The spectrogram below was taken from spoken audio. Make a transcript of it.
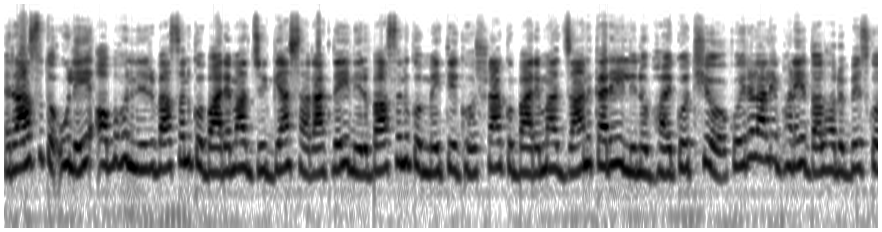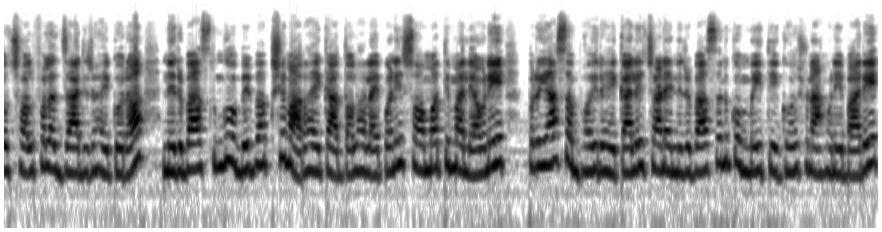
राजदूत उले अब निर्वाचनको बारेमा जिज्ञासा राख्दै निर्वाचनको मिति घोषणाको बारेमा जानकारी लिनुभएको थियो। कोइरालाले भने दलहरू बीचको छलफल जारी रहेको र निर्वाचनको विपक्षमा रहेका दलहरूलाई पनि सहमतिमा ल्याउने प्रयास भइरहेकाले चाँडै निर्वाचनको मिति घोषणा हुने बारे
